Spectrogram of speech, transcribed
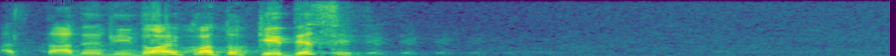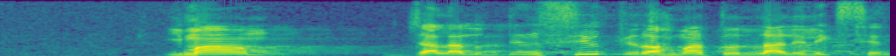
আর তাদের হৃদয় কত কেঁদেছে? ইমাম জালালউদ্দিন সিউতি রহমাতুল্লাহ আলী লিখছেন,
